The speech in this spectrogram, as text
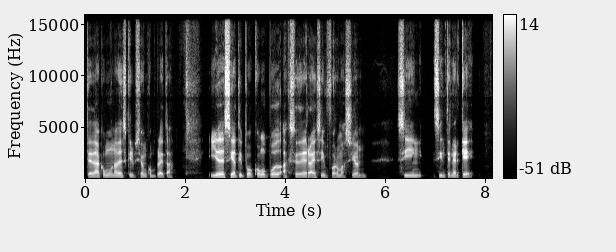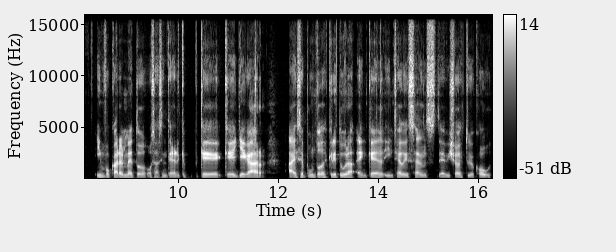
Te da como una descripción completa. Y yo decía, tipo, ¿cómo puedo acceder a esa información sin, sin tener que invocar el método, o sea, sin tener que, que, llegar a ese punto de escritura en que el IntelliSense de Visual Studio Code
